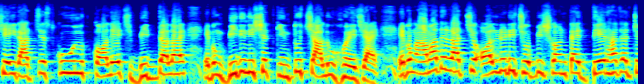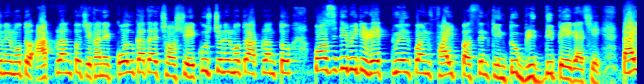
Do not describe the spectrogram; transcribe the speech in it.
সেই রাজ্যে স্কুল, কলেজ, বিদ্যালয় এবং বিধিনিষেধ নিষেধ কিন্তু চালু হয়ে যায়। এবং আমাদের রাজ্যে অলরেডি চব্বিশ ঘন্টায় দেড় হাজার জনের মতো আক্রান্ত, যেখানে কলকাতায় ছশো একুশ জনের মতো আক্রান্ত positivity rate twelve point five percent কিন্তু বৃদ্ধি পেয়ে গেছে। তাই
